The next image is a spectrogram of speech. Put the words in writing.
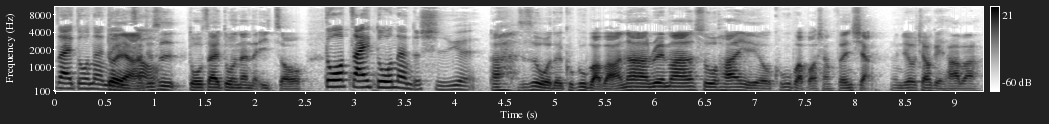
灾多难的一周。对啊，就是多灾多难的一周，多灾多难的十月啊！这是我的酷酷宝宝。那瑞妈说她也有酷酷宝宝想分享，那就交给她吧。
